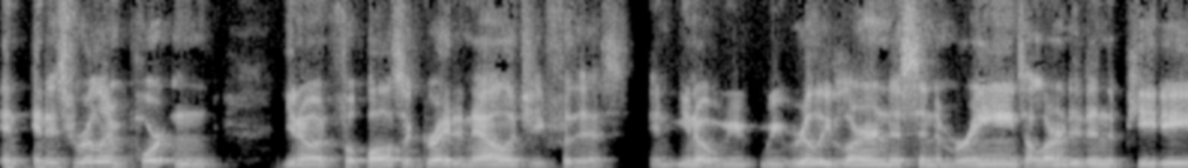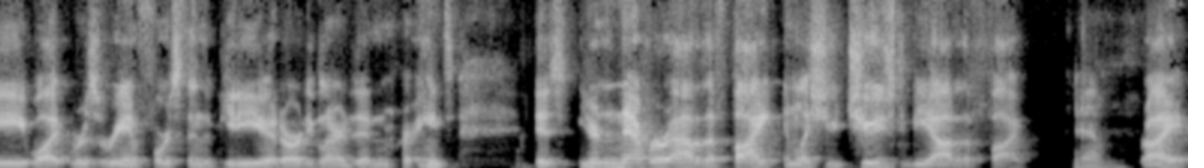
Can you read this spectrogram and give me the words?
And, and, it's really important, you know, and football is a great analogy for this. And, you know, we, we really learned this in the Marines. I learned it in the PD. Well, it was reinforced in the PD. I had already learned it in the Marines. Is you're never out of the fight unless you choose to be out of the fight. Yeah. Right.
